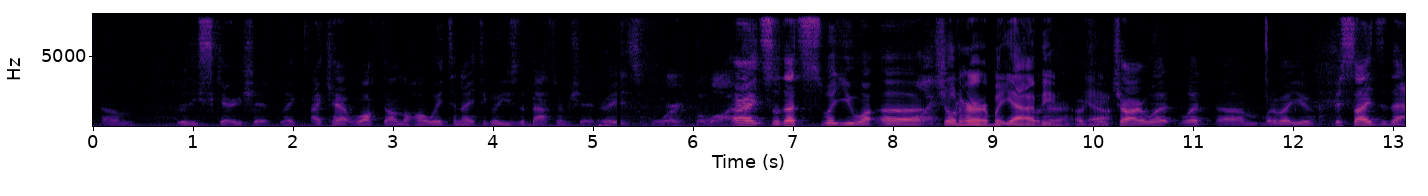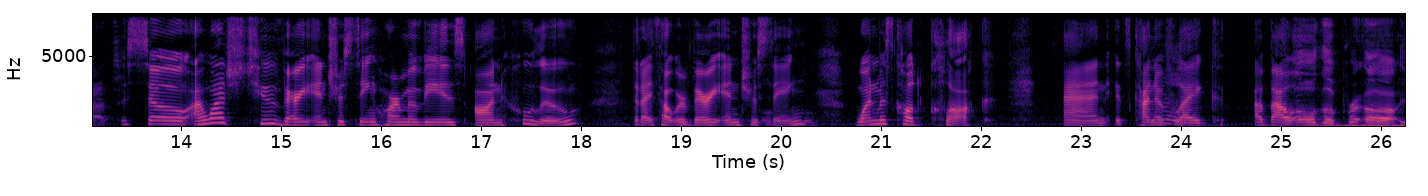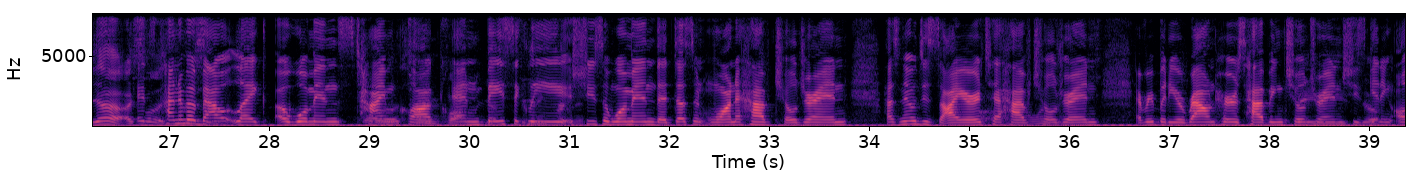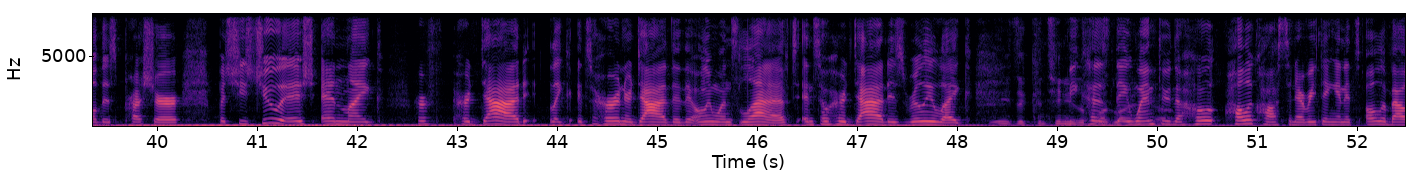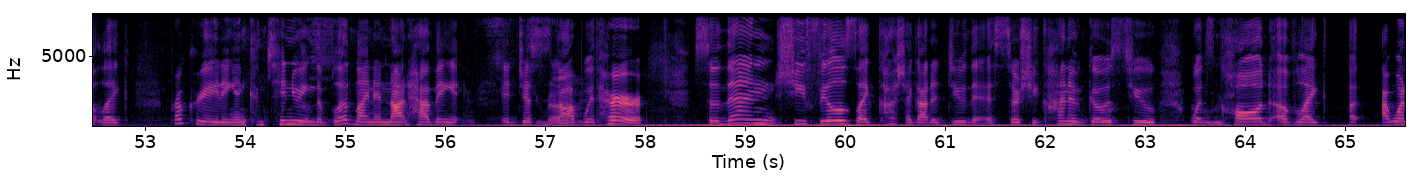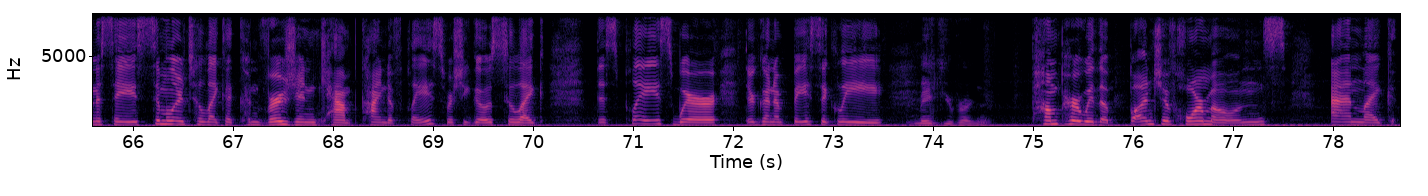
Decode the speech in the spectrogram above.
really scary shit. Like I can't walk down the hallway tonight to go use the bathroom. Shit, right? It's worth the watch. All right, so that's what you want. Uh, I showed her, but yeah, I mean, her. okay, yeah. Char, what what um, what about you? Besides that, So I watched two very interesting horror movies on Hulu that I thought were very interesting. One was called Clock, and it's kind of like about oh the pre- uh, yeah, I saw it's kind of about like a woman's time, time clock, clock, and yes, basically she's a woman that doesn't want to have children has no desire Oh, to have children everybody around her is having children Babies, she's yep. getting all this pressure but she's jewish and like her her dad like it's her and her dad they're the only ones left and so her dad is really like You need to continue because the they went yeah. through the ho- Holocaust and everything, and it's all about like procreating and continuing Yes. the bloodline and not having it, it just stop with her. So then she feels like, gosh, I got to do this. So she kind of goes to what's Evolution. called of like a, I want to say similar to like a conversion camp kind of place where she goes to like this place where they're gonna basically make you pregnant. pump her with a bunch of hormones and like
